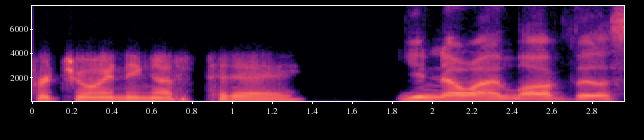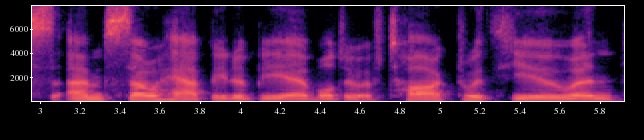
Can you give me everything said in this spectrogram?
for joining us today. You know i love this. I'm so happy to be able to have talked with you and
